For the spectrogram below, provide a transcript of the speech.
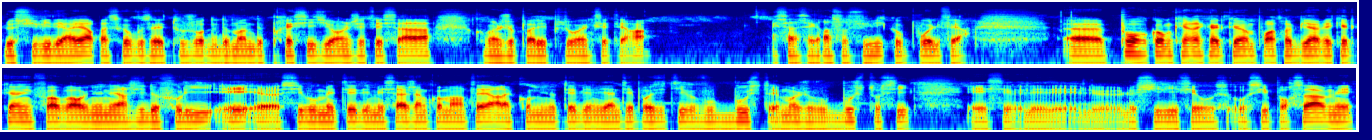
le suivi derrière, parce que vous avez toujours des demandes de précision. J'ai fait ça, comment je peux aller plus loin, etc. Et ça, c'est grâce au suivi que vous pouvez le faire. Euh, pour conquérir quelqu'un, pour être bien avec quelqu'un, il faut avoir une énergie de folie. Et euh, si vous mettez des messages en commentaire, la communauté bienveillante et positive vous booste. Et moi, je vous booste aussi. Et le, suivi fait aussi pour ça. Mais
